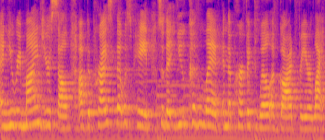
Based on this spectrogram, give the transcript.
and you remind yourself of the price that was paid so that you could live in the perfect will of God for your life.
